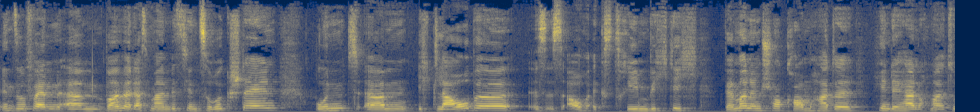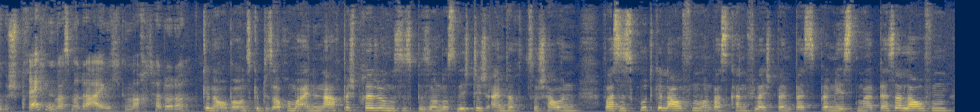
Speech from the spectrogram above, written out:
Insofern ähm, wollen wir das mal ein bisschen zurückstellen. Und ähm, ich glaube, es ist auch extrem wichtig, wenn man einen Schockraum hatte, hinterher nochmal zu besprechen, was man da eigentlich gemacht hat, oder? Genau, bei uns gibt es auch immer eine Nachbesprechung. Es ist besonders wichtig, einfach zu schauen, was ist gut gelaufen und was kann vielleicht beim, beim nächsten Mal besser laufen,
